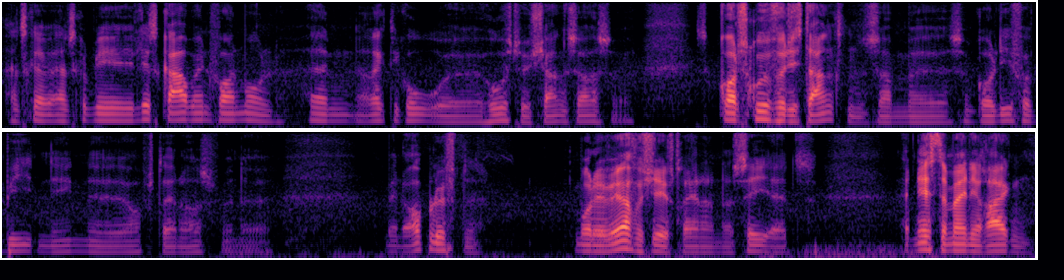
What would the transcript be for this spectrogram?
han skal, han skal blive lidt skarpere for foran mål. Havde en rigtig god øh, hovedstødschance også. Godt skud for distancen, som, øh, som går lige forbi den ene øh, opstand også. Men, øh, men opløftende må det være for cheftræneren at se, at, at næste mand i rækken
